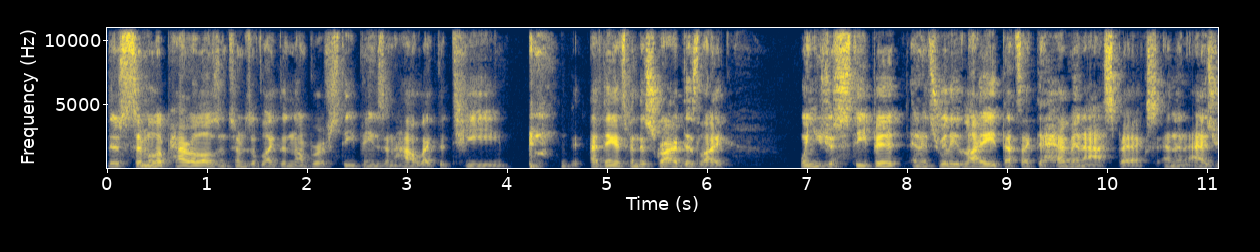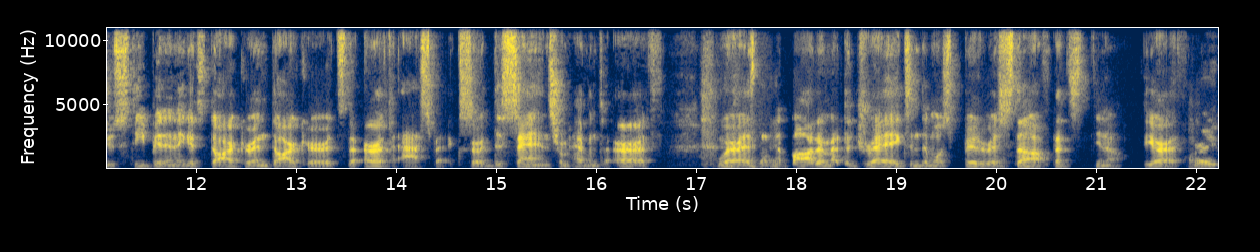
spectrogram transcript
there's similar parallels in terms of like the number of steepings and how like the tea. I think it's been described as like when you just steep it and it's really light, that's like the heaven aspects. And then as you steep it and it gets darker and darker, it's the earth aspects. So it descends from heaven to earth. Whereas at the bottom, at the dregs and the most bitterest stuff, that's you know the earth. Right.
